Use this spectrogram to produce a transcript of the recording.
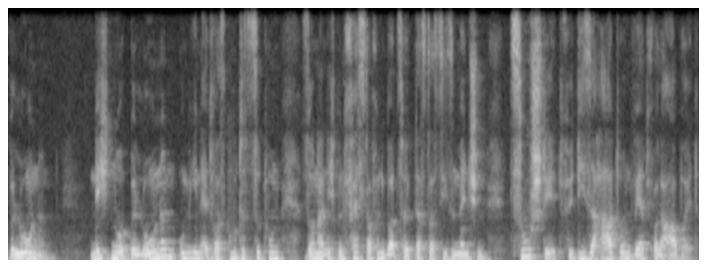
belohnen. Nicht nur belohnen, um ihnen etwas Gutes zu tun, sondern ich bin fest davon überzeugt, dass das diesen Menschen zusteht für diese harte und wertvolle Arbeit.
